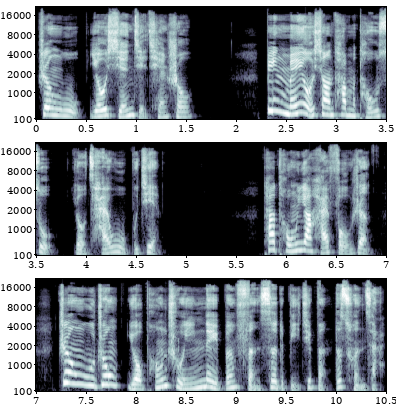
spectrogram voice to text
证物由贤姐签收，并没有向他们投诉有财物不见。他同样还否认证物中有彭楚莹那本粉色的笔记本的存在。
